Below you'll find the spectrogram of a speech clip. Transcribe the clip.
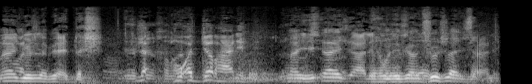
لا يجوز له بيع الدش. لا هو أجرها عليه. لا ي- لا يجزى عليه لا يجزى عليه.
